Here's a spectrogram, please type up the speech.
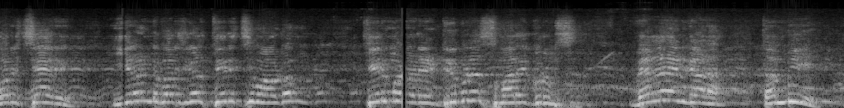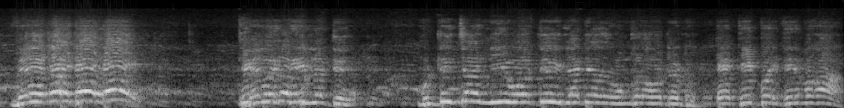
ஒரு சேரு. இரண்டு பரிசுகள் திருச்சி மாவட்டம் திருமணமேடு ட்ரிபுலஸ் மறை குரூப்ஸ். வெள்ளையன் காண. தம்பி முடிஞ்சா நீ ஓட்டு இல்லாட்டி உங்களை ஓட்டட்டும். டேய் தீப்பொறி திருமுகம்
